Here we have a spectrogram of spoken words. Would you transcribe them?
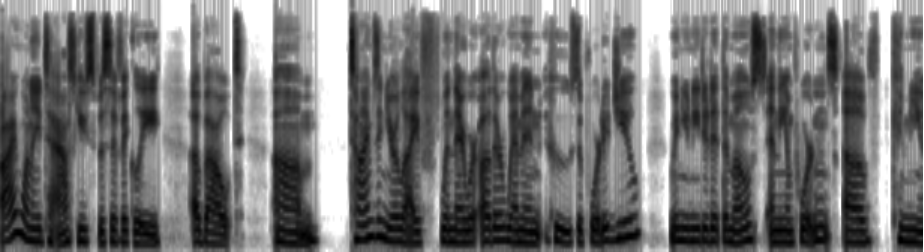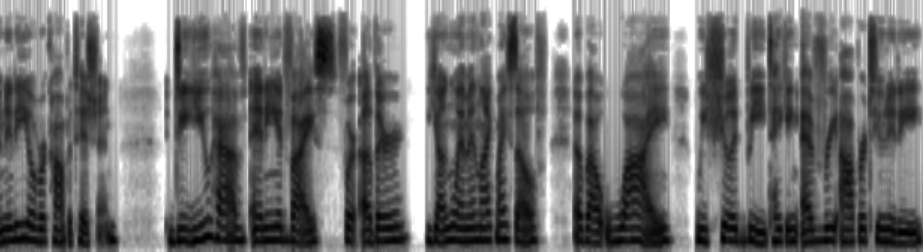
I wanted to ask you specifically about um, times in your life when there were other women who supported you when you needed it the most and the importance of community over competition. Do you have any advice for other young women like myself about why we should be taking every opportunity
